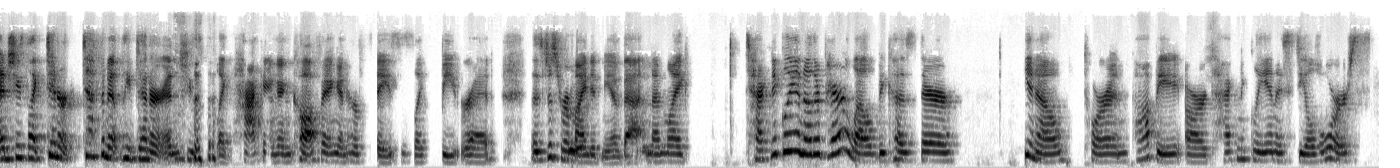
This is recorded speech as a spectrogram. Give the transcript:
and she's like dinner definitely dinner. And she's like hacking and coughing and her face is like beet red. This just reminded me of that. And i'm like technically another parallel because they're you know tora and poppy are technically in a steel horse.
